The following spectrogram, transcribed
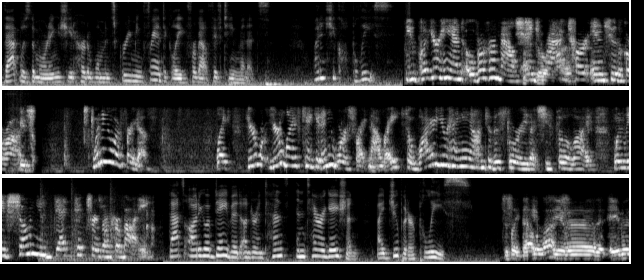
That was the morning she had heard a woman screaming frantically for about 15 minutes. Why didn't she call police? You put your hand over her mouth She's and dragged alive. her into the garage. It's What are you afraid of? Like your your life can't get any worse right now, right? So why are you hanging on to the story that she's still alive when we've shown you dead pictures of her body? That's audio of David under intense interrogation by Jupiter Police. Just like that It with was. Ava, that Ava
